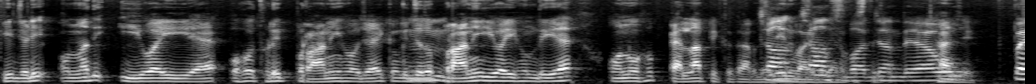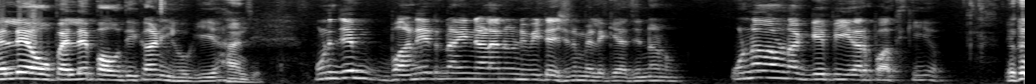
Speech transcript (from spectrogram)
ਕਿ ਜਿਹੜੀ ਉਹਨਾਂ ਦੀ EY ਹੈ ਉਹ ਥੋੜੀ ਪੁਰਾਣੀ ਹੋ ਜਾਏ ਕਿਉਂਕਿ ਜਦੋਂ ਪੁਰਾਣੀ EY ਹੁੰਦੀ ਹੈ ਉਹਨੂੰ ਉਹ ਪਹਿਲਾਂ ਪਿਕ ਕਰ ਦਿੰਦੇ ਇਨਵਾਈਟ ਚਾਂਸ ਵੱਧ ਜਾਂਦੇ ਆ ਉਹ। ਪਹਿਲੇ ਆਓ ਪਹਿਲੇ ਪਾਓ ਦੀ ਕਹਾਣੀ ਹੋ ਗਈ ਆ। ਹਾਂਜੀ। ਹੁਣ ਜੇ 189 ਵਾਲਿਆਂ ਨੂੰ ਇਨਵੀਟੇਸ਼ਨ ਮਿਲ ਗਿਆ ਜਿਨ੍ਹਾਂ ਨੂੰ ਉਹਨਾਂ ਦਾ ਹੁਣ ਅੱਗੇ ਪੀਆਰ ਪਾਥ ਕੀ ਆ? ਦੇਖੋ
